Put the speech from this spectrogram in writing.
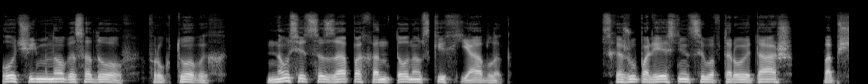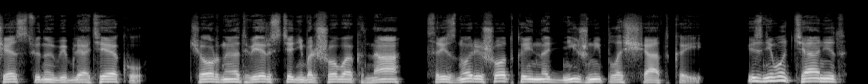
Очень много садов, фруктовых. Носится запах антоновских яблок. Схожу по лестнице во второй этаж, в общественную библиотеку. Черное отверстие небольшого окна с резной решеткой над нижней площадкой. Из него тянет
